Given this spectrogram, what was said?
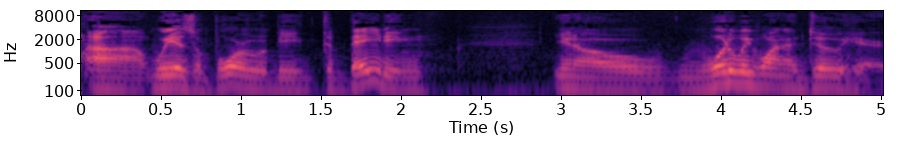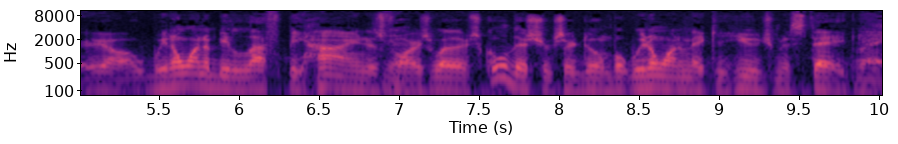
uh, we as a board would be debating. You know, what do we want to do here? You know, we don't want to be left behind as far Yeah. as whether school districts are doing, but we don't want to make a huge mistake. Right.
